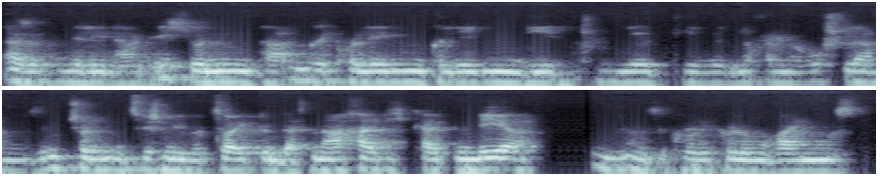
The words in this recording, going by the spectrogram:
also Melina und ich und ein paar andere Kolleginnen und Kollegen, die, die, die wir noch an der Hochschule haben, sind schon inzwischen überzeugt, und dass Nachhaltigkeit mehr in unser Curriculum rein muss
